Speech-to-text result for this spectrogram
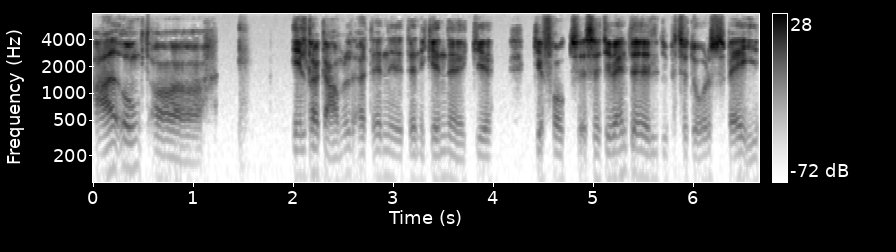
eget ungt og ældre og gammel, og den, øh, den igen øh, giver, giver frugt. Altså, de vandt øh, Libertadores tilbage i,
